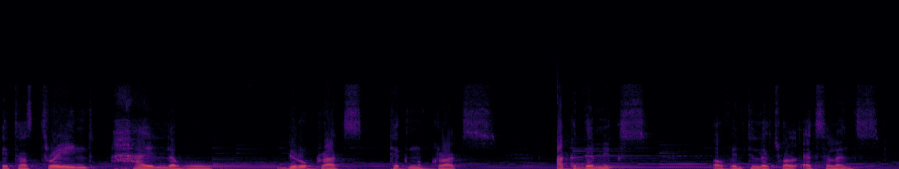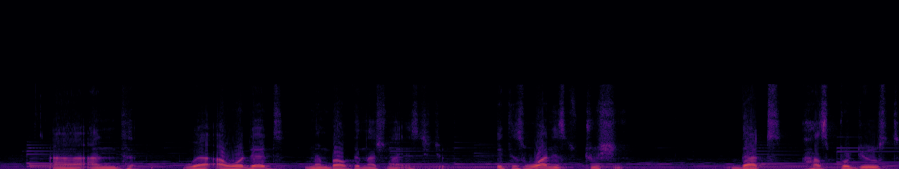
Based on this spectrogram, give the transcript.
It has trained high level bureaucrats, technocrats, academics of intellectual excellence, uh, and were awarded member of the National Institute. It is one institution that has produced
